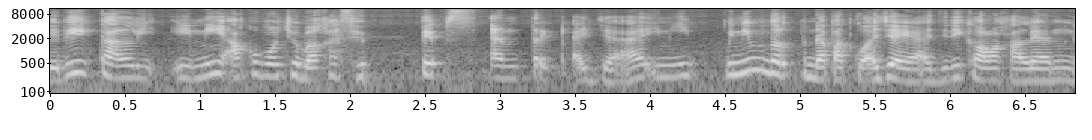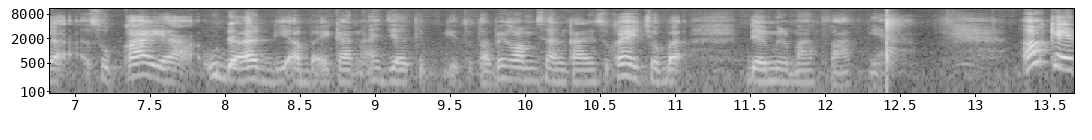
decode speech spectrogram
Jadi kali ini aku mau coba kasih tips and trick aja ini ini menurut pendapatku aja ya jadi kalau kalian nggak suka ya udah diabaikan aja tip gitu tapi kalau misalnya kalian suka ya coba diambil manfaatnya Oke,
